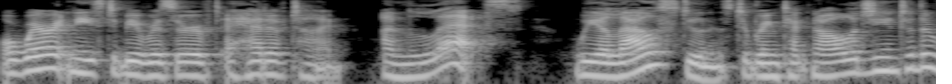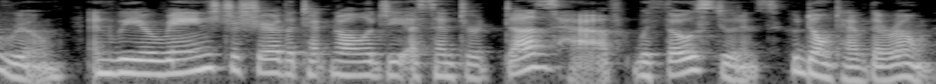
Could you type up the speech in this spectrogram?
or where it needs to be reserved ahead of time, unless we allow students to bring technology into the room and we arrange to share the technology a center does have with those students who don't have their own.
